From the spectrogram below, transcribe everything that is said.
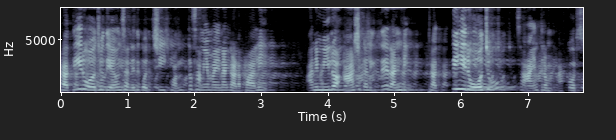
ప్రతిరోజు దేవుని సన్నిధికి వచ్చి కొంత సమయమైనా గడపాలి అని మీలో ఆశ కలిగితే రండి. ప్రతిరోజు సాయంత్రం కోర్స్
